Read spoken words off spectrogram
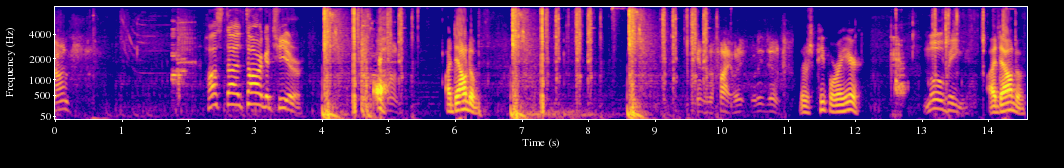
John? Hostile target here. Oh! I downed him. Into the fight. What are, what are you doing? There's people right here. Moving. I downed him.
